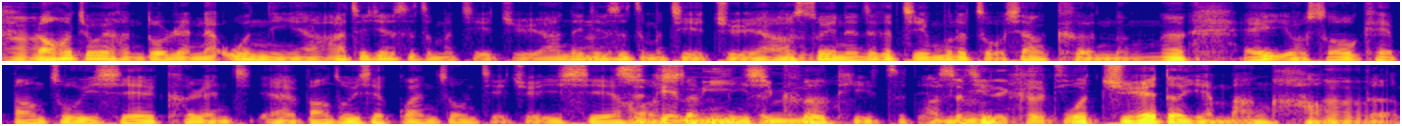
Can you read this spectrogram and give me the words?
然后就会很多人来问你啊，啊这件事怎么解决啊，那件事怎么解决啊，所以呢，这个节目的走向可能呢，哎，有时候可以帮助一些客人，呃，帮助一些观众解决一些哈生命的课题，指点生命的课题，我觉得也蛮好的。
